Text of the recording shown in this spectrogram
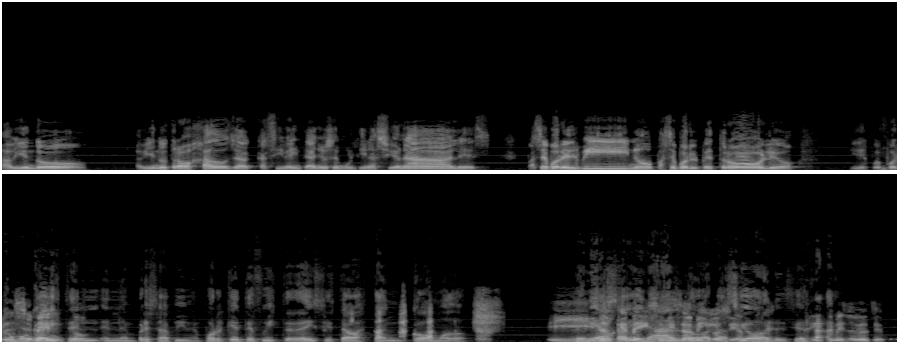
habiendo, habiendo trabajado ya casi 20 años en multinacionales. Pasé por el vino, pasé por el petróleo y después por ¿Cómo el cemento. caíste en, en, la empresa PYME? ¿Por qué te fuiste de ahí si estabas tan cómodo? y Tenías que me dicen mis amigos siempre. ¿cierto? Dicen mis amigos siempre.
